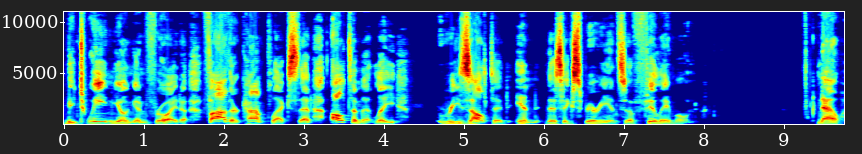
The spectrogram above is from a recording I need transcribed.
between Jung and Freud, a father complex that ultimately resulted in this experience of Philemon. Now,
